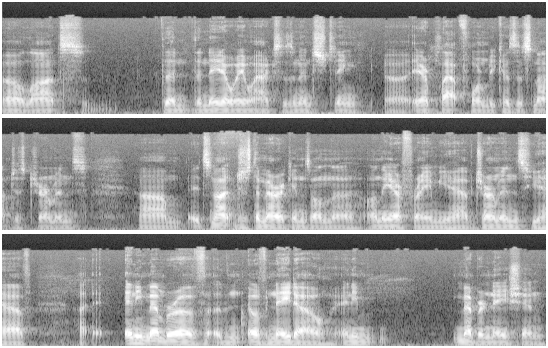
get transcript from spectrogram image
Oh, lots. The, the NATO AWACS is an interesting uh, air platform because it's not just Germans. Um, it's not just Americans on the on the airframe. You have Germans. You have uh, any member of of NATO, any member nation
